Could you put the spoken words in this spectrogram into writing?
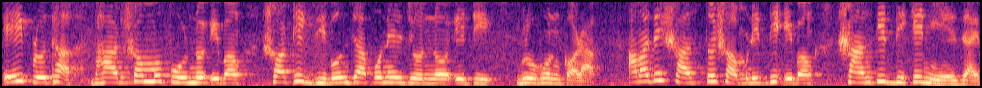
এই প্রথা ভারসাম্যপূর্ণ এবং সঠিক জীবনযাপনের জন্য এটি গ্রহণ করা। আমাদের স্বাস্থ্য সমৃদ্ধি এবং শান্তির দিকে নিয়ে যায়।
